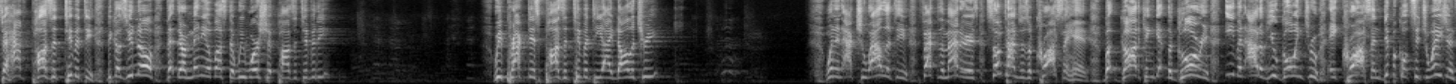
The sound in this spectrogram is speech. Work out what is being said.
to have positivity. Because you know that there are many of us that we worship positivity. We practice positivity idolatry. When in actuality, fact of the matter is, sometimes there's a cross ahead, but God can get glory even out of you going through a cross and difficult situations.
